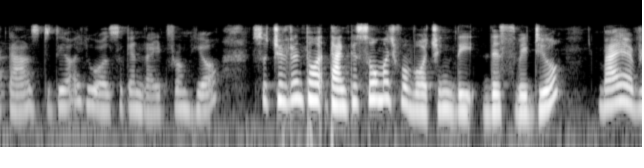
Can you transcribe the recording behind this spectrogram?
attached there you also can write from here so children th thank you so much for watching the this video bye everyone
